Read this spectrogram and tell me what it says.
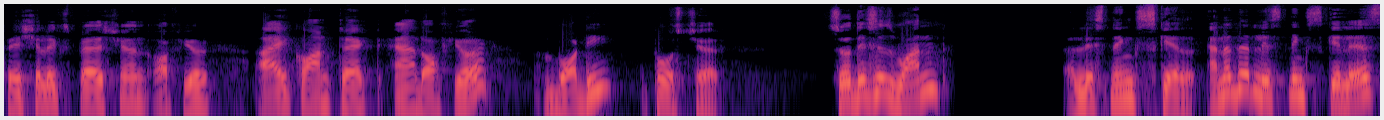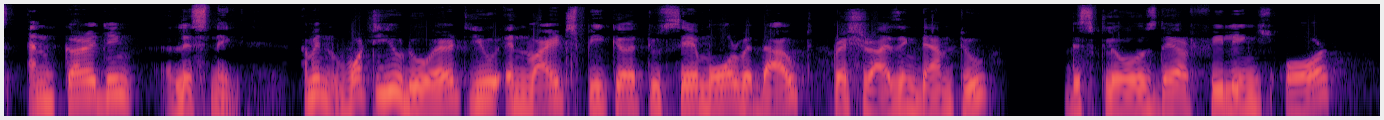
facial expression, of your eye contact, and of your body posture. So this is one listening skill. Another listening skill is encouraging listening. Mean what you do at you invite speaker to see more without pressurizing them to disclose their feelings or information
